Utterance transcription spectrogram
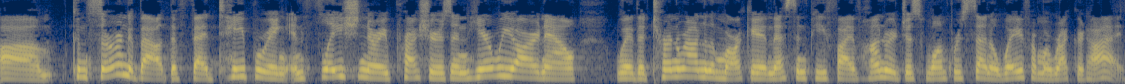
um, concerned about the Fed tapering, inflationary pressures, and here we are now with a turnaround in the market and S&P 500 just one percent away from a record high.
